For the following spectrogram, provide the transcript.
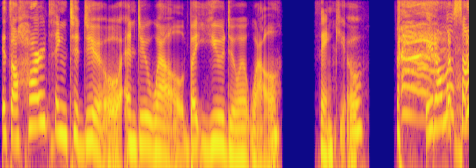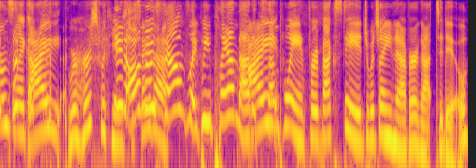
it's a hard thing to do and do well, but you do it well. Thank you. it almost sounds like I rehearsed with you. It almost sounds like we planned that at I- some point for backstage, which I never got to do.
